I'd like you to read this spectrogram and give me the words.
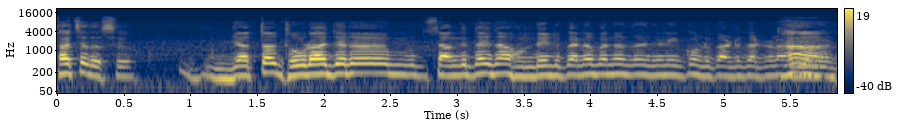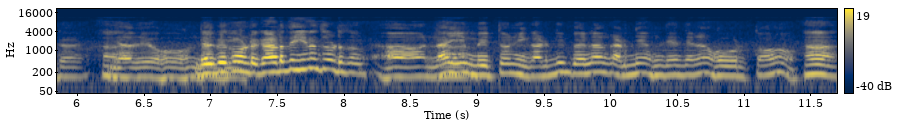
ਸੱਚ ਦੱਸਿਓ। ਜਦ ਤੱਕ ਥੋੜਾ ਜਿਰ ਸੰਗਤਾਂ ਤਾਂ ਹੁੰਦੇ ਨਹੀਂ ਪਹਿਲਾਂ ਪਹਿਲਾਂ ਤਾਂ ਜਣੀ ਘੁੰਡ ਕੱਢ ਕੱਢਣਾ ਜਦ ਉਹ ਹੁੰਦਾ ਬੇਬੇ ਘੁੰਡ ਕੱਢਦੀ ਸੀ ਨਾ ਤੁਹਾਡੇ ਤੋਂ? ਹਾਂ ਨਹੀਂ ਮੇਰੇ ਤੋਂ ਨਹੀਂ ਕੱਢਦੀ ਪਹਿਲਾਂ ਕੱਢਦੀਆਂ ਹੁੰਦੀਆਂ ਤੇ ਨਾ ਹੋਰ ਤੋਂ। ਹਾਂ।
